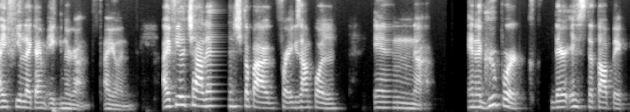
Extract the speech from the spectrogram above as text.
I feel like I'm ignorant. Ayun. I feel challenged kapag, for example, in uh, in a group work, there is the topic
